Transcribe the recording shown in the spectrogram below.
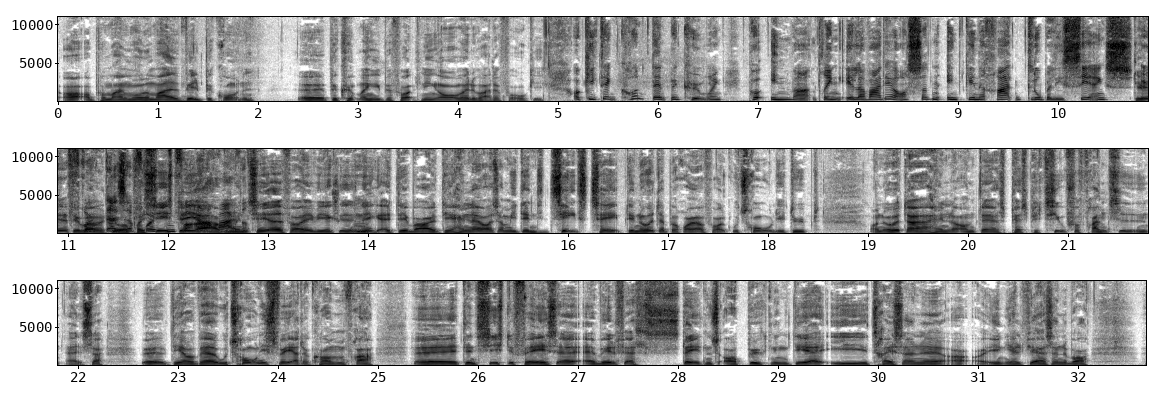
og, og på mange måder meget velbegrundet øh, bekymring i befolkningen over, hvad det var, der foregik. Og gik den kun den bekymring på indvandring, eller var det også sådan en generel globaliseringsfrygt? Det, det var, det altså var præcis det, jeg argumenterede for i virkeligheden. Mm. Ikke? At det, var, det handler jo også om identitetstab. Det er noget, der berører folk utrolig dybt og noget, der handler om deres perspektiv for fremtiden. Altså, øh, det har jo været utrolig svært at komme fra øh, den sidste fase af velfærdsstatens opbygning der i 60'erne og, og ind i 70'erne, hvor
